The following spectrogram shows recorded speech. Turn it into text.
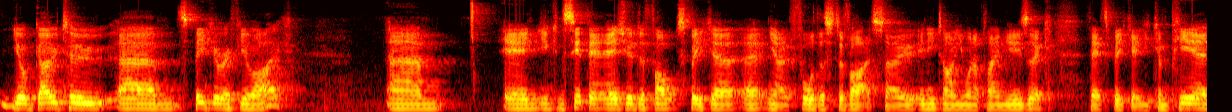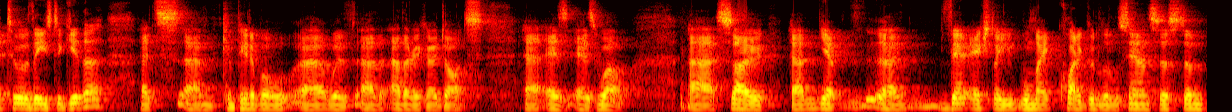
your go-to um, speaker if you like. Um, and you can set that as your default speaker, uh, you know, for this device. So anytime you want to play music, that speaker, you compare two of these together. It's um, compatible uh, with other, Echo Dots uh, as as well. Uh, so um, yeah, uh, that actually will make quite a good little sound system.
